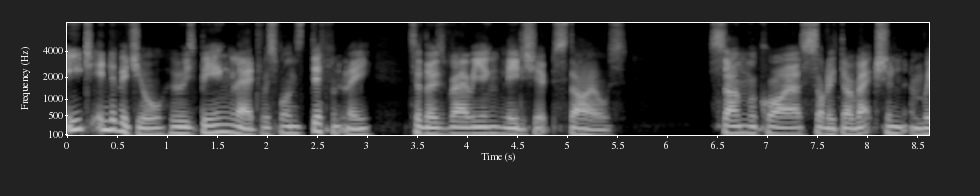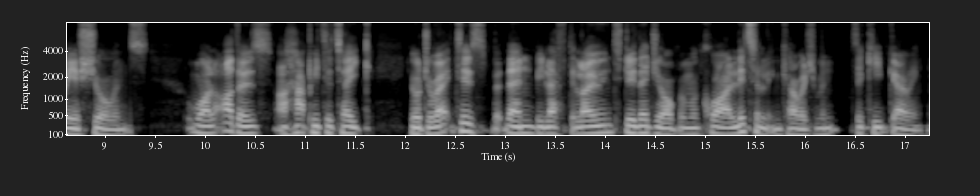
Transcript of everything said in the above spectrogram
each individual who is being led responds differently to those varying leadership styles. Some require solid direction and reassurance, while others are happy to take your directives but then be left alone to do their job and require little encouragement to keep going.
